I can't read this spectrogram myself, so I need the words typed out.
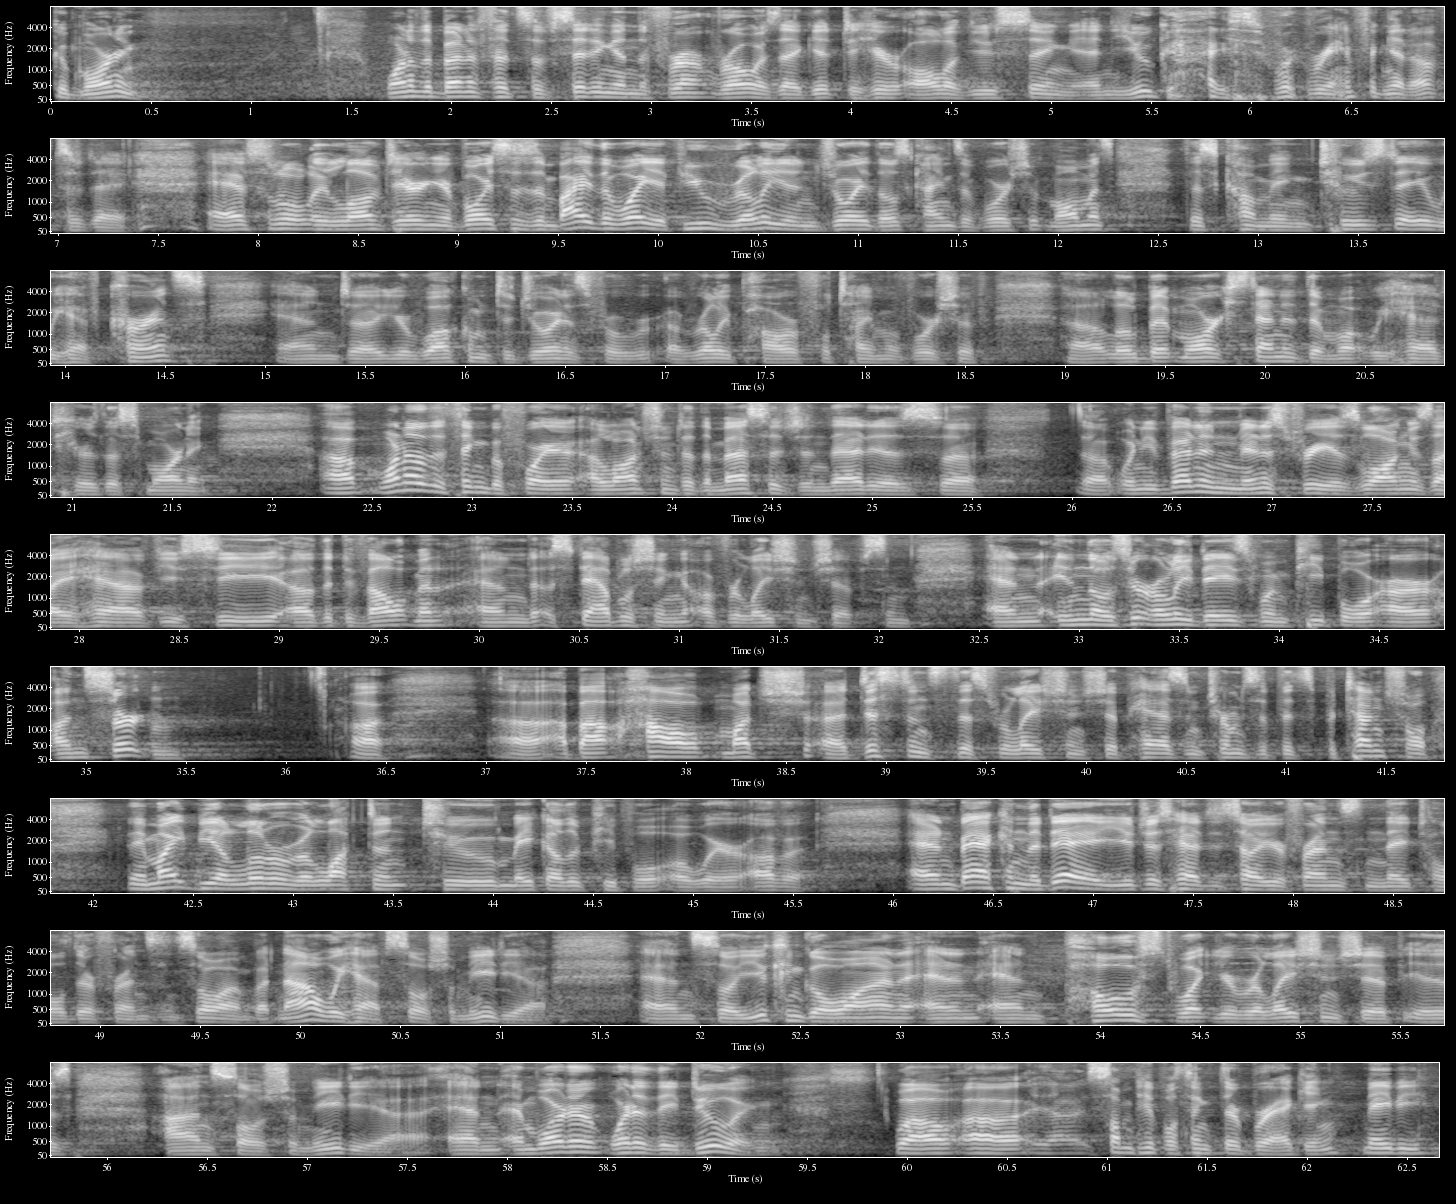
Good morning. One of the benefits of sitting in the front row is I get to hear all of you sing, and you guys were ramping it up today. I absolutely loved hearing your voices. And by the way, if you really enjoy those kinds of worship moments, this coming Tuesday we have Currents, and uh, you're welcome to join us for a really powerful time of worship, uh, a little bit more extended than what we had here this morning. Uh, one other thing before I launch into the message, and that is uh, when you've been in ministry as long as I have, you see uh, the development and establishing of relationships. And, and in those early days when people are uncertain, uh, uh, about how much uh, distance this relationship has in terms of its potential, they might be a little reluctant to make other people aware of it. And back in the day, you just had to tell your friends and they told their friends and so on. But now we have social media. And so you can go on and, and post what your relationship is on social media. And, and what, are, what are they doing? Well, uh, some people think they're bragging, maybe.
